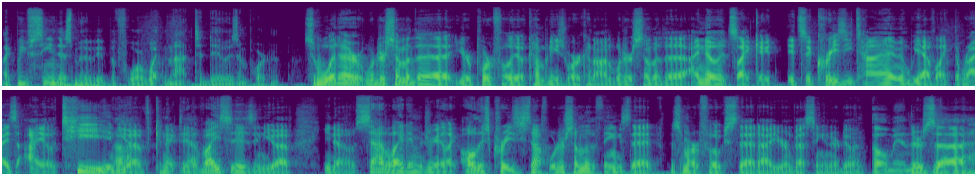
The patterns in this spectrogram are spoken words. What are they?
Like we've seen this movie before, what not to do is important. So what are what are some of the your portfolio companies working on? What are some of the I know it's like a, it's a crazy time and we have like the rise of IoT and you have connected yeah. devices and you have, you know, satellite imagery like all this crazy stuff. What are some of the things that the smart folks that uh, you're investing in are doing? Oh man, there's uh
